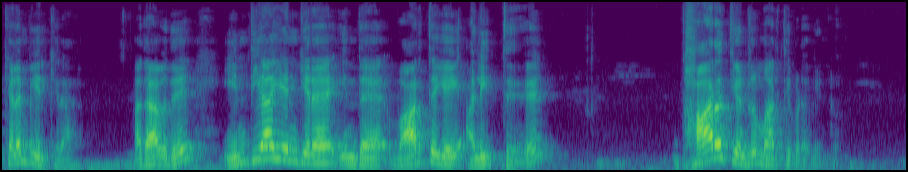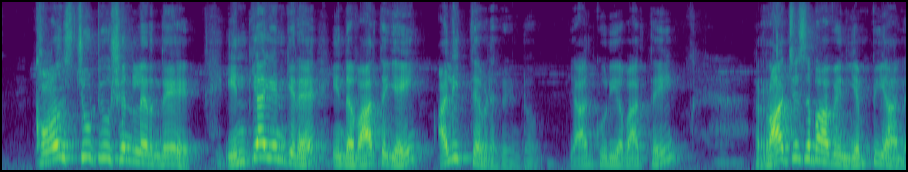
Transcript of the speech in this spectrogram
கிளம்பி இருக்கிறார். அதாவது இந்தியா என்கிற இந்த வார்த்தையை அழித்து பாரத் என்று மாற்றிவிட வேண்டும். கான்ஸ்டிடியூஷன்ல இருந்தே இந்தியா என்கிற இந்த வார்த்தையை அழித்து விட வேண்டும். யார் கூறிய வார்த்தை? ராஜ்யசபாவின் எம்பியான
